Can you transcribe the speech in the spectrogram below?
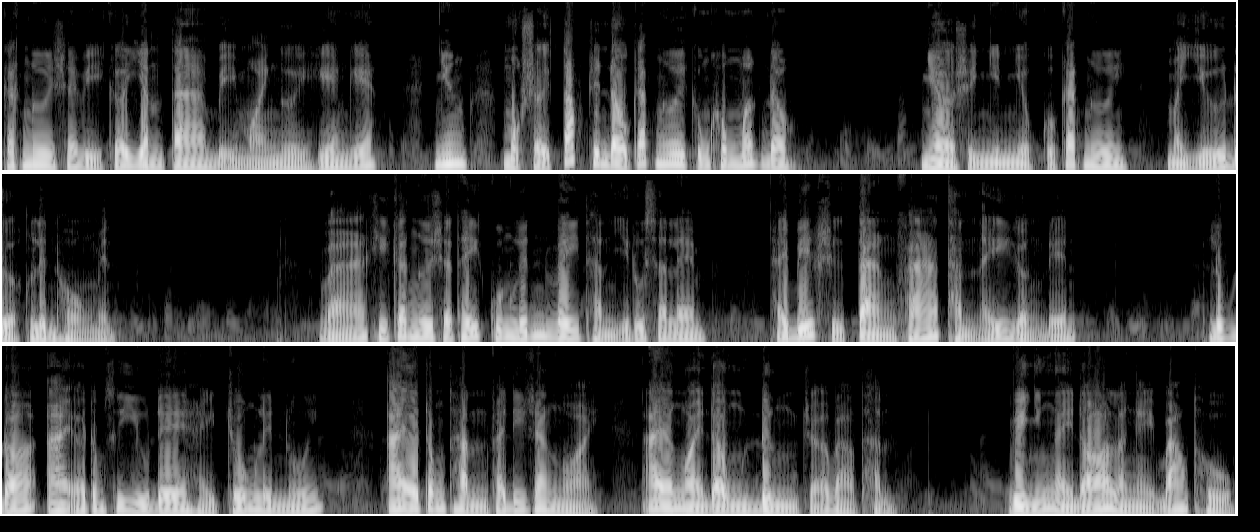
Các ngươi sẽ vì cớ danh ta bị mọi người ghen ghét, nhưng một sợi tóc trên đầu các ngươi cũng không mất đâu. Nhờ sự nhịn nhục của các ngươi mà giữ được linh hồn mình. Và khi các ngươi sẽ thấy quân lính vây thành Jerusalem, hãy biết sự tàn phá thành ấy gần đến. Lúc đó ai ở trong xứ Jude hãy trốn lên núi, ai ở trong thành phải đi ra ngoài, ai ở ngoài đồng đừng trở vào thành. Vì những ngày đó là ngày báo thù,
